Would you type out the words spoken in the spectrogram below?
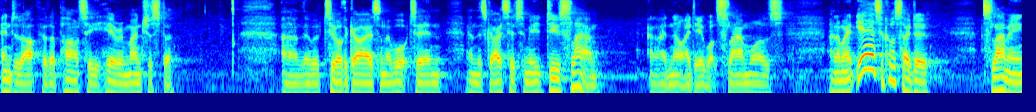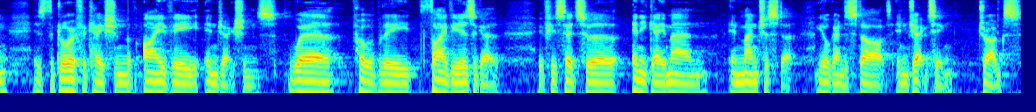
ended up at a party here in Manchester. Um, there were two other guys, and I walked in, and this guy said to me, Do you slam? And I had no idea what slam was. And I went, Yes, of course I do. Slamming is the glorification of IV injections, where probably five years ago, if you said to a, any gay man in Manchester, you're going to start injecting drugs,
